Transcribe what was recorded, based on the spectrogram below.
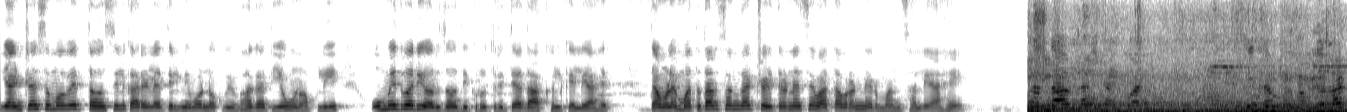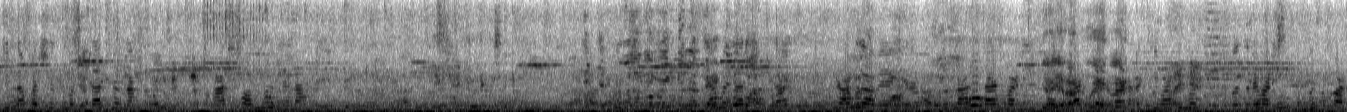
यांच्यासमवेत तहसील कार्यालयातील निवडणूक विभागात येऊन आपली उमेदवारी अर्ज अधिकृतरित्या दाखल केले आहेत. त्यामुळे मतदारसंघात चैतन्याचे वातावरण निर्माण झाले आहे. जिल्हा जिल्हा परिषद मतदारसंघातून आज फॉर्म भरलेला आहे. त्या मतदारसंघात सात गावे किंवा सात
